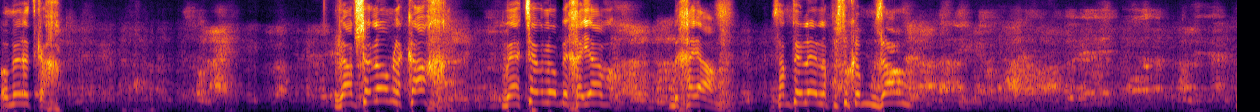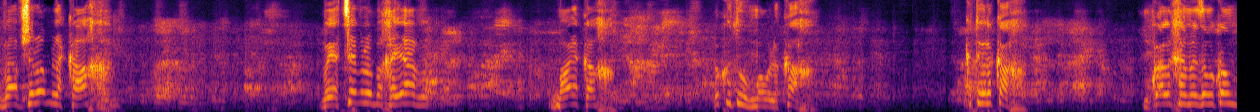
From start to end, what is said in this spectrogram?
אומרת כך ואבשלום לקח ויצב לו בחייו, בחייו. שמתם לב לפסוק המוזר? ואבשלום לקח ויצב לו בחייו, מה לקח? לא כתוב מה הוא לקח, כתוב לקח. מוכר לכם איזה מקום?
